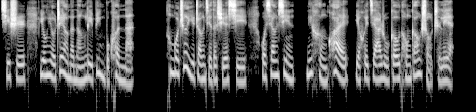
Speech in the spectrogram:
其实，拥有这样的能力并不困难。通过这一章节的学习，我相信。你很快也会加入沟通高手之列。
